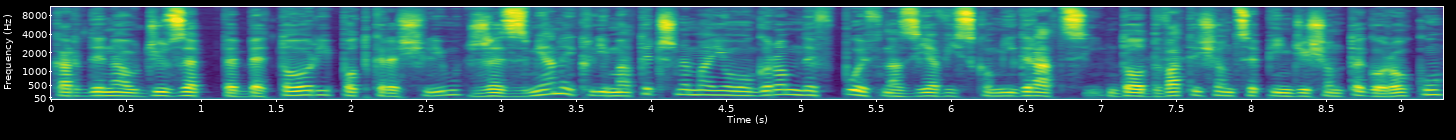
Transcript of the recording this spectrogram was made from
Kardynał Giuseppe Bettori podkreślił, że zmiany klimatyczne mają ogromny wpływ na zjawisko migracji. Do 2050 roku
